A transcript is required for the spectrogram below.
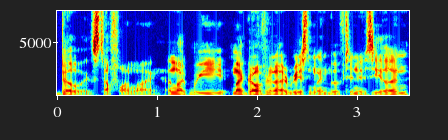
building stuff online. And like, we, my girlfriend and I recently moved to New Zealand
